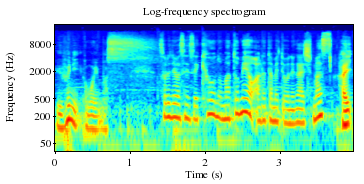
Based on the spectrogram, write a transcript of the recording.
いうふうに思います。それでは先生今日のまとめを改めてお願いします。はい、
